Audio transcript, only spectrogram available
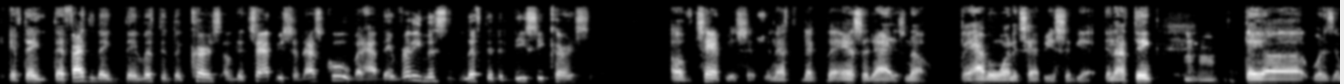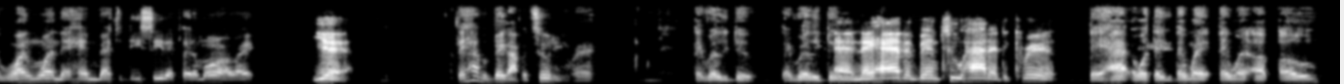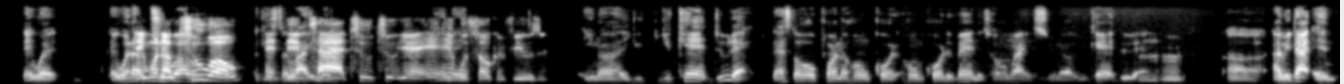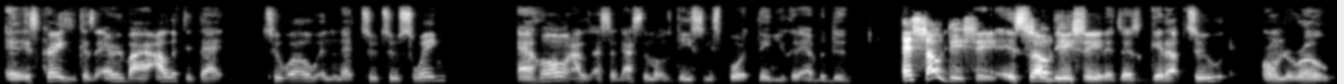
if they the fact that they they lifted the curse of the championship, that's cool. But have they really listed, lifted the DC curse of championships? And that's that, the answer to that is no. They haven't won a championship yet. And I think hmm they uh what is it one one? They're heading back to DC. They play tomorrow, right? Yeah. They have a big opportunity, man. They really do. They really do. And they haven't been too hot at the crib. They had what they they went they went up oh they went they went up They went 2-0. 2-0 and the then Lightning. tied 2-2. Yeah, it, it they- was so confusing. You know you you can't do that. That's the whole point of home court home court advantage, home ice. You know you can't do that. Mm-hmm. Uh, I mean that and, and it's crazy because everybody I looked at that 2-0 and then that two two swing at home. I, I said that's the most DC sport thing you could ever do. It's so DC. It's so, DC, to just get up to on the road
